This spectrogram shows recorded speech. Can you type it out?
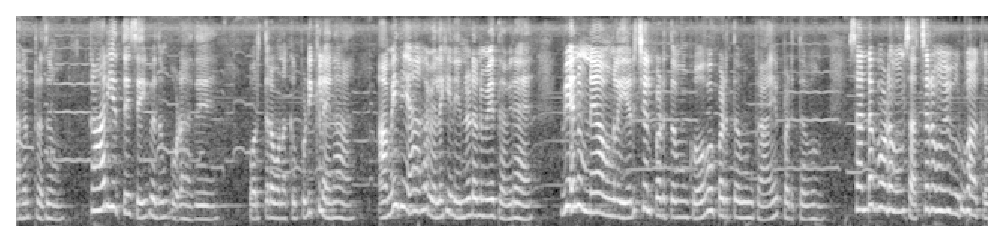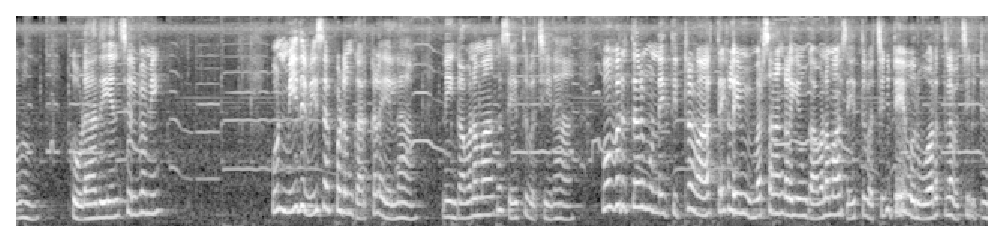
நகற்றதும் காரியத்தை செய்வதும் கூடாது. ஒருத்தரை உனக்கு பிடிக்கலைன்னா அமைதியாக விலகி நின்றுடணுமே தவிர வேணும்னே அவங்களை எரிச்சல் படுத்தவும் கோபப்படுத்தவும் காயப்படுத்தவும் சண்டை போடவும் சச்சரவை உருவாக்கவும் கூடாது என் செல்வமே. உன் மீது வீசப்படும் கற்களை எல்லாம் நீ கவனமாக சேர்த்து வச்சினா ஒவ்வொருத்தரும் உன்னை திட்ட வார்த்தைகளையும் விமர்சனங்களையும் கவனமாக சேர்த்து வச்சுக்கிட்டே ஒரு ஓரத்தில் வச்சுக்கிட்டு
